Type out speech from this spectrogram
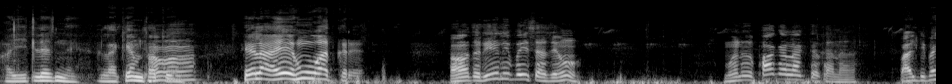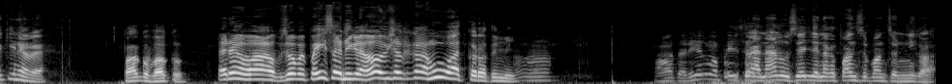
હા એટલે જ ને. એટલે કેમ થતું. એલા એ હું વાત કરે? હા તો રિયલી પૈસા છે હું. મને તો ફાકા લાગતા હતા ના પાલટી પાકી ને હવે? પાકો પાકો. અરે વાહ જો ભાઈ પૈસા નીકળ્યા. હો વિશાલ કાકા શું વાત કરો તમે? હા તો રિયલમાં પૈસા આ નાનું છે એટલે નકર પાંચસો પાંચસો નીકળે.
